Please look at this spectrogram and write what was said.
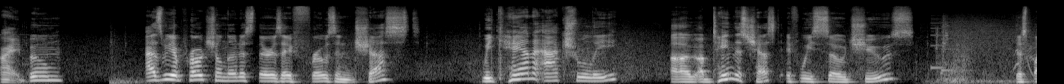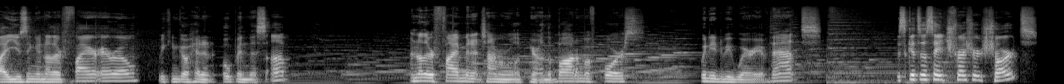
Alright, boom. As we approach, you'll notice there is a frozen chest. We can actually uh, obtain this chest if we so choose. Just by using another fire arrow, we can go ahead and open this up. Another five minute timer will appear on the bottom, of course. We need to be wary of that. This gets us a treasure chart,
